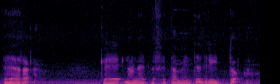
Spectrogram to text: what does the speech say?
perché non è perfettamente dritto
